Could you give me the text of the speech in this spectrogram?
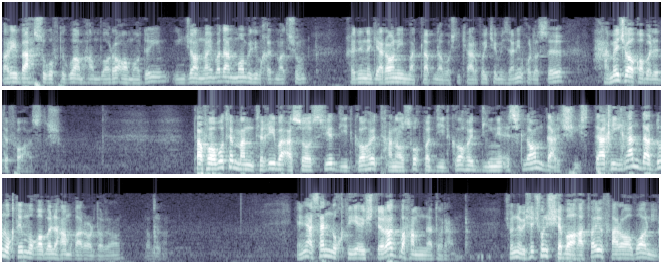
برای بحث و گفتگو هم همواره آماده ایم. اینجا هم نیومدن. ما میدیم خدمتشون. خیلی نگران این مطلب نباشید. که حرفایی که می‌زنیم خلاصه همه جا قابل دفاع هستش. تفاوت منطقی و اساسی دیدگاه تناسخ و دیدگاه دین اسلام در چیست؟ دقیقا در دو نقطه مقابل هم قرار دارن یعنی اصلا نقطه اشتراک با هم ندارن. چون نوشته چون شباهت های فراوانی.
